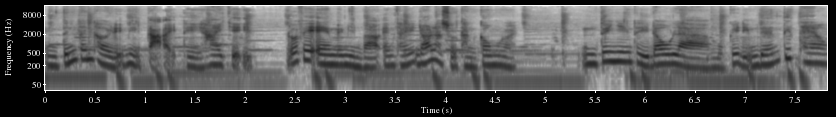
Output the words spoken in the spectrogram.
Ừ, tính đến thời điểm hiện tại thì hai chị đối với em em nhìn vào em thấy đó là sự thành công rồi. Ừ, tuy nhiên thì đâu là một cái điểm đến tiếp theo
